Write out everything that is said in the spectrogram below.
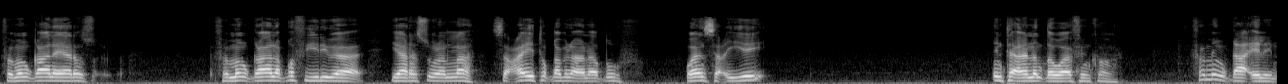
faman qaala qof yidhi baa yaa rasuula allah sacaytu qabla an atuuf waan saciyey inta aanan dawaafin ka hor fa min qaa'ilin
